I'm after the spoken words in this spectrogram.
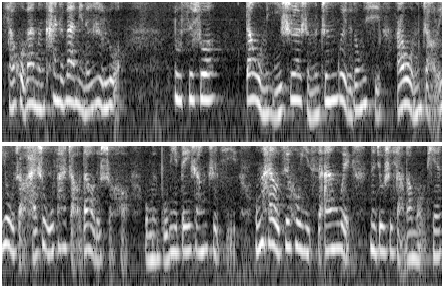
小伙伴们看着外面的日落。露丝说：“当我们遗失了什么珍贵的东西，而我们找了又找还是无法找到的时候，我们不必悲伤至极。我们还有最后一丝安慰，那就是想到某天，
